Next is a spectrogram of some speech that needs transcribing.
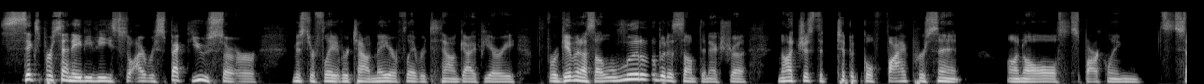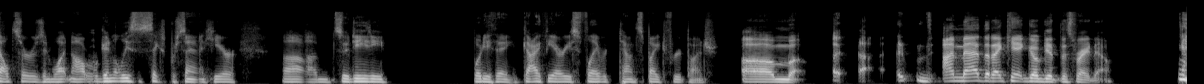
Six percent ABV. So I respect you, sir, Mister Flavortown Mayor, Flavortown Guy Fieri, for giving us a little bit of something extra, not just the typical five percent on all sparkling seltzers and whatnot. We're getting at least a six percent here. Um, so Didi, what do you think? Guy Fieri's Flavortown Spiked Fruit Punch. Um, I, I'm mad that I can't go get this right now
